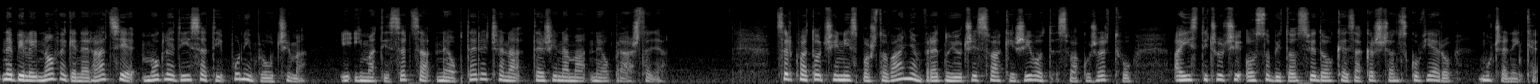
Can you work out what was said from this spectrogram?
Ne bi li nove generacije mogle disati punim plućima i imati srca neopterećena težinama neopraštanja. Crkva to čini s poštovanjem vrednujući svaki život, svaku žrtvu, a ističući osobito svjedoke za kršćansku vjeru, mučenike,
